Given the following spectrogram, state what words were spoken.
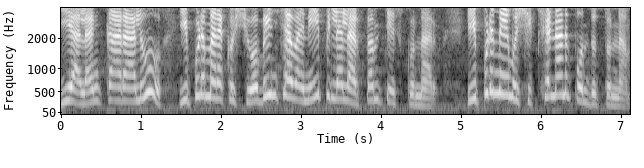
ఈ అలంకారాలు ఇప్పుడు మనకు శోభించవని పిల్లలు అర్థం చేసుకున్నారు. ఇప్పుడు మేము శిక్షణను పొందుతున్నాం.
